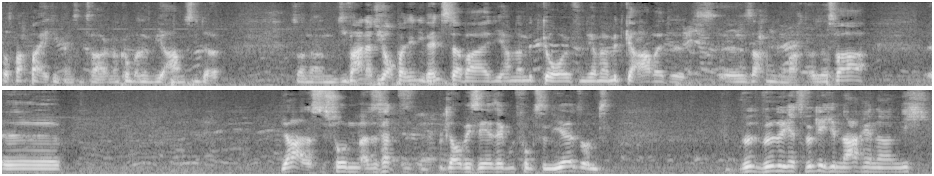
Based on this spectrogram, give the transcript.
was macht man eigentlich den ganzen Tag. Und dann kommt man irgendwie abends wieder. Sondern die waren natürlich auch bei den Events dabei, die haben da mitgeholfen, die haben da mitgearbeitet, äh, Sachen gemacht. Also das war äh, ja, das ist schon, also es hat, glaube ich, sehr, sehr gut funktioniert und würde jetzt wirklich im Nachhinein nicht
